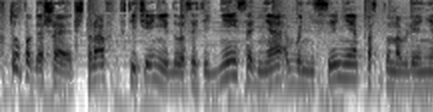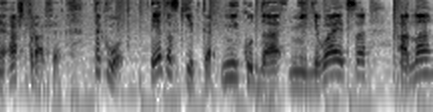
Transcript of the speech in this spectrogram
кто погашает штраф в течение 20 дней со дня вынесения постановления о штрафе. Так вот, эта скидка никуда не девается, она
